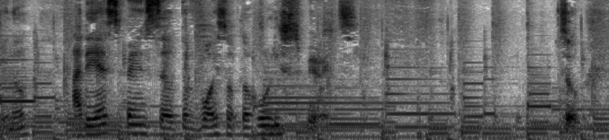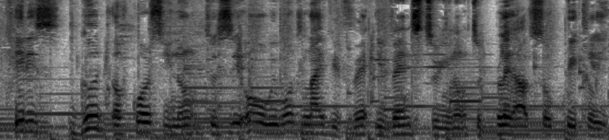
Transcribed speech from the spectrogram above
You know, at the expense of the voice of the Holy Spirit. So it is good, of course, you know, to see. Oh, we want live ev- events to you know to play out so quickly.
